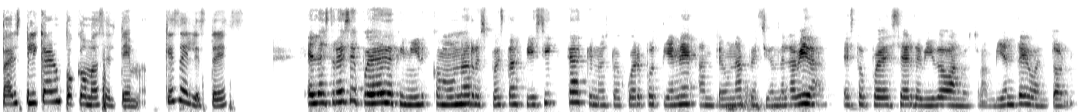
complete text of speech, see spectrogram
Para explicar un poco más el tema, ¿qué es el estrés? El estrés se puede definir como una respuesta física que nuestro cuerpo tiene ante una presión de la vida. Esto puede ser debido a nuestro ambiente o entorno.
